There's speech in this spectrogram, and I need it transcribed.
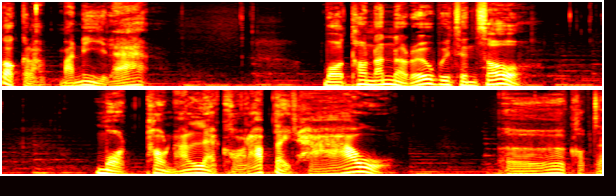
ก็กลับมานี่แล้วหมดเท่านั้นหรือวินเซนโซ หมดเท่านั้นแหละขอรับไต่เท้า เออ ขอบใจ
